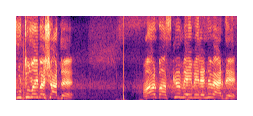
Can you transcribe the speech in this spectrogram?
Kurtulmayı başardı. Ağır baskı meyvelerini verdi.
